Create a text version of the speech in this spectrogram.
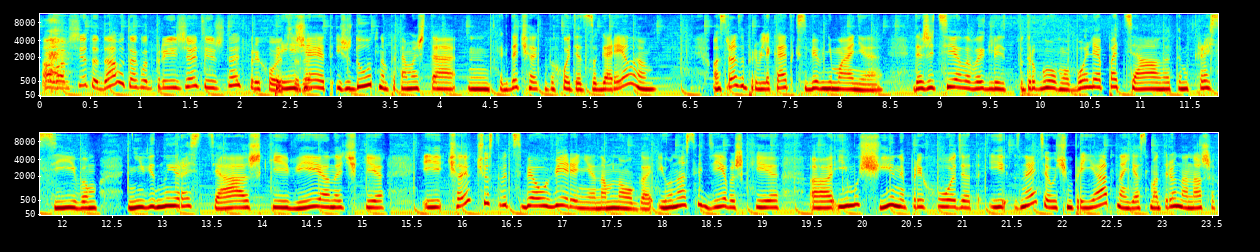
А вообще-то, да, вы так вот приезжаете и ждать приходится? Приезжают и ждут, но потому что когда человек выходит загорелым, он сразу привлекает к себе внимание. Даже тело выглядит по-другому, более потянутым, красивым, не видны растяжки, веночки. И человек чувствует себя увереннее намного. И у нас и девушки, а, и мужчины приходят. И, знаете, очень приятно, я смотрю на наших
